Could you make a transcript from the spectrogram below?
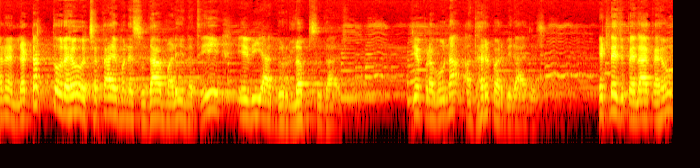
અને લટકતો રહ્યો, છતાંય મને સુધા મળી નથી. એવી આ દુર્લભ સુધા છે. જે પ્રભુના અધર પર બિરાજે છે. એટલે જ પહેલા કહ્યું,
